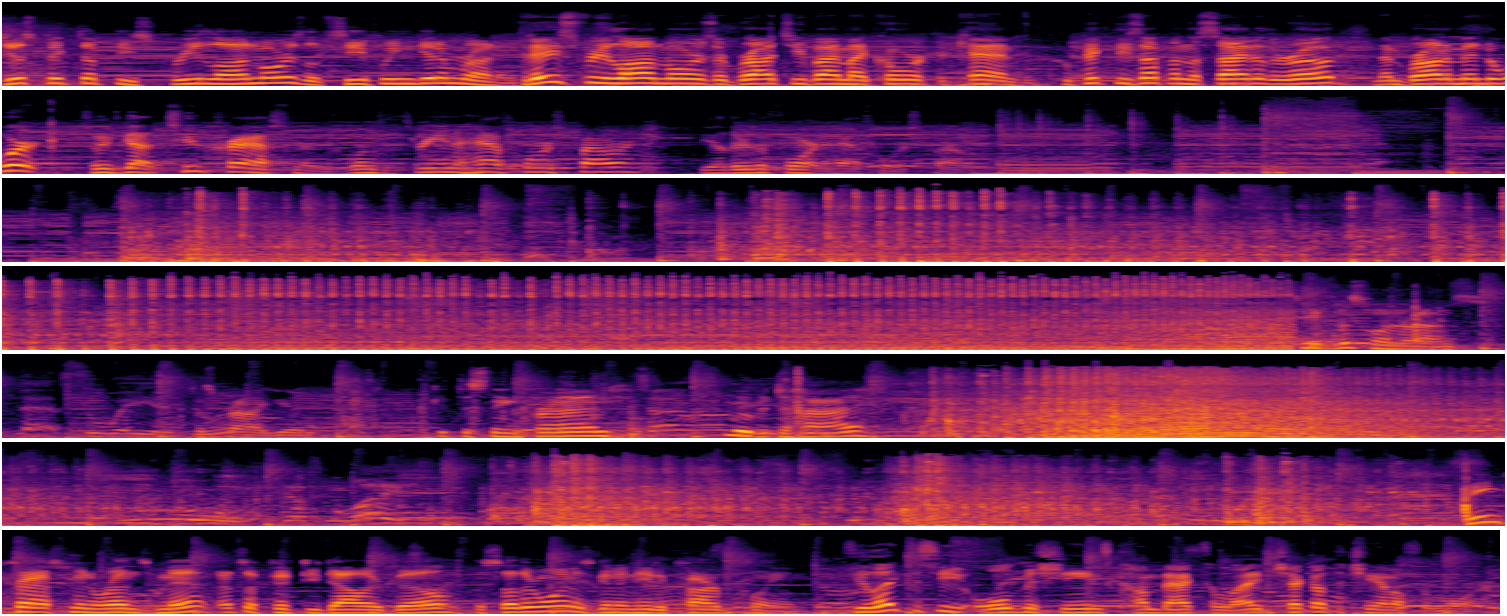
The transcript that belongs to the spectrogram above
Just picked up these free lawnmowers. Let's see if we can get them running. Today's free lawnmowers are brought to you by my coworker Ken, who picked these up on the side of the road and then brought them into work. So we've got two Craftsmans. One's a three and a half horsepower, the other's a four and a half horsepower. See if this one runs. That's probably good. Get this thing primed, move it to high. Green Craftsman runs mint, that's a $50 bill. This other one is gonna need a carb clean. If you like to see old machines come back to life, check out the channel for more.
